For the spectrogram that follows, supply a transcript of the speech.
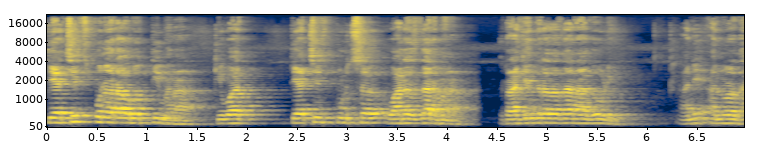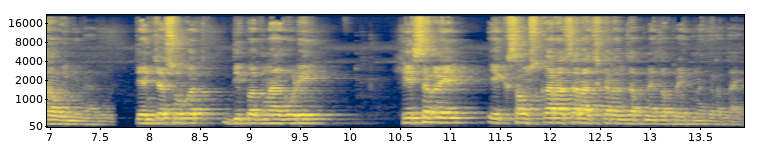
त्याचीच पुनरावृत्ती म्हणा किंवा त्याचीच पुढचं वारसदार म्हणा राजेंद्रदादा नागवडे आणि अनुराधा वहिनी नागवडे त्यांच्यासोबत दीपक नागवडे हे सगळे एक संस्काराचं राजकारण जपण्याचा प्रयत्न करत आहेत.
